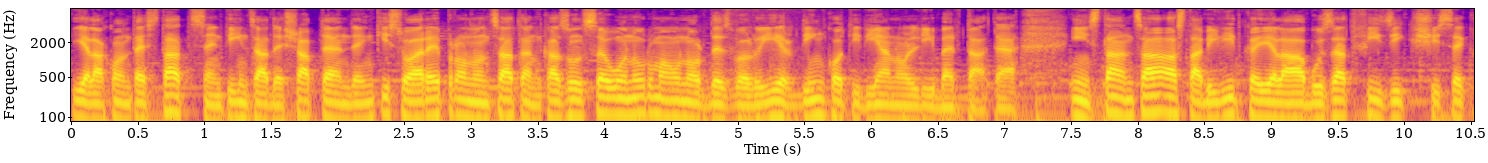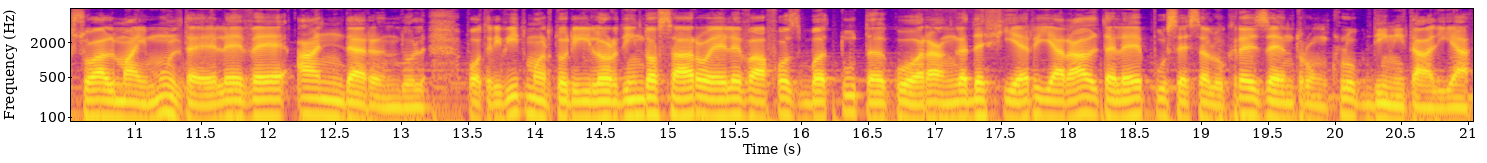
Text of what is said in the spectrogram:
El a contestat sentința de 7 ani de închisoare pronunțată în cazul său în urma unor dezvăluiri din cotidianul Libertatea. Instanța a stabilit că el a abuzat fizic și sexual mai multe eleve ani de rândul. Potrivit mărturiilor din dosar, o elevă a fost bătută cu o rangă de fier, iar altele puse să lucreze într-un club din Italia.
